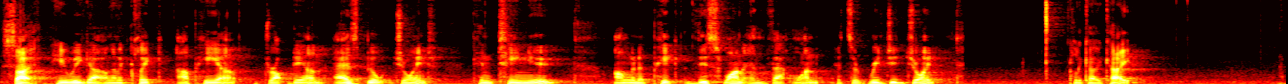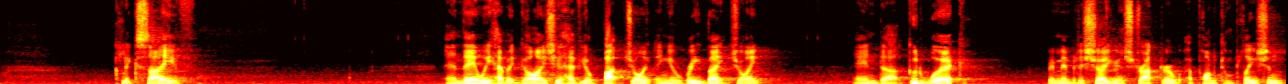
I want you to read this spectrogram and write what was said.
So here we go. I'm going to click up here, drop down, as built joint, continue. I'm going to pick this one and that one. It's a rigid joint. Click OK. Click Save. And there we have it, guys. You have your butt joint and your rebate joint. And uh, good work. Remember to show your instructor upon completion.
